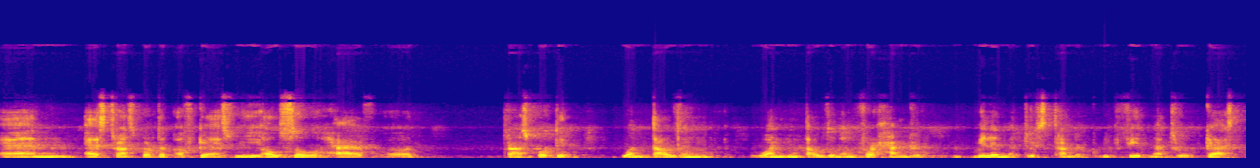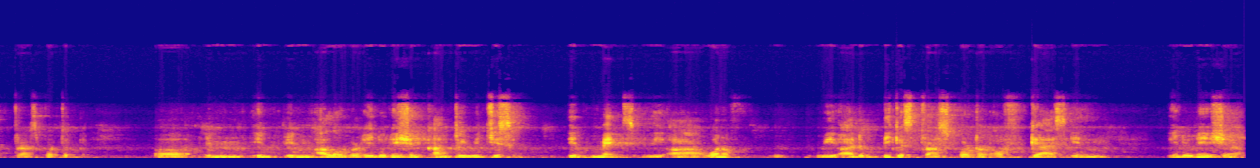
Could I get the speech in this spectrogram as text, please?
and as transporter of gas we also have uh, transported 1,000 1,400 million metric standard cubic feet natural gas transported uh, in, in, in all over Indonesian country, which is, it makes we are one of, we are the biggest transporter of gas in Indonesia.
